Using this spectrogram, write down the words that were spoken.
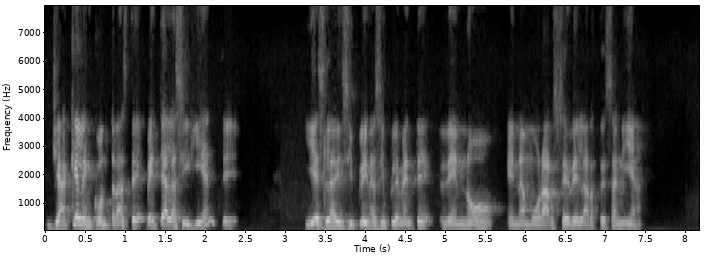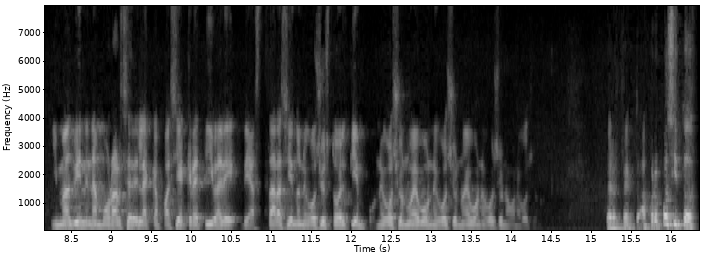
Ya que la encontraste, vete a la siguiente. Y es la disciplina simplemente de no enamorarse de la artesanía y más bien enamorarse de la capacidad creativa de, de estar haciendo negocios todo el tiempo. Negocio nuevo, negocio nuevo, negocio nuevo, negocio. Perfecto. A propósito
